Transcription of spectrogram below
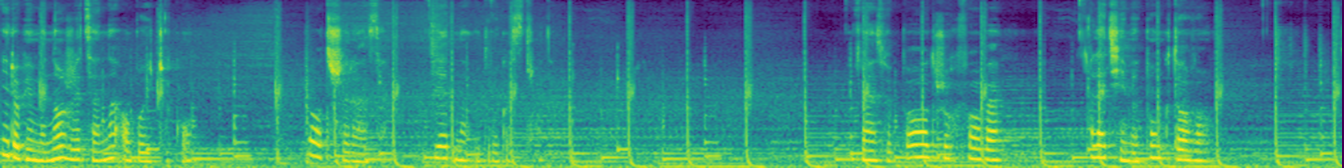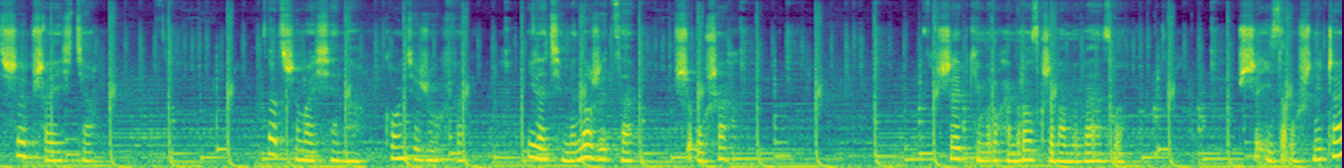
i robimy nożyce na obojczyku po trzy razy, jedna i druga strona. Węzły podbrzuchwowe, lecimy punktowo, trzy przejścia, zatrzymaj się na kącie żuchwy i lecimy nożyce przy uszach. Szybkim ruchem rozgrzewamy węzły przy i zausznicze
